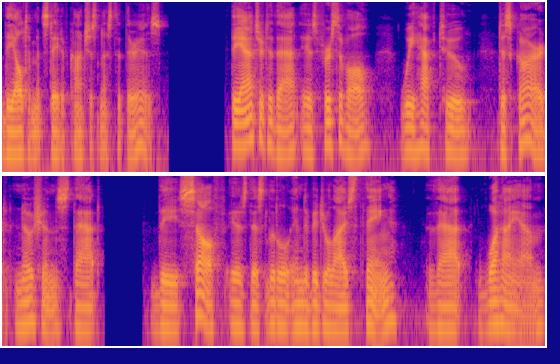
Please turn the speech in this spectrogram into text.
the ultimate state of consciousness that there is. The answer to that is, first of all, we have to discard notions that the self is this little individualized thing, that what I am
